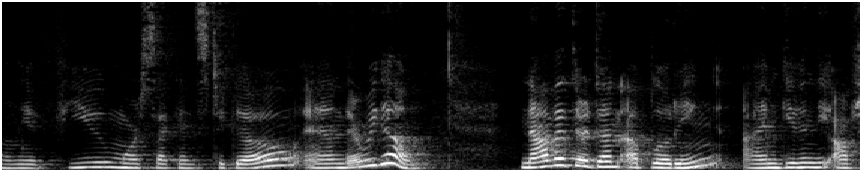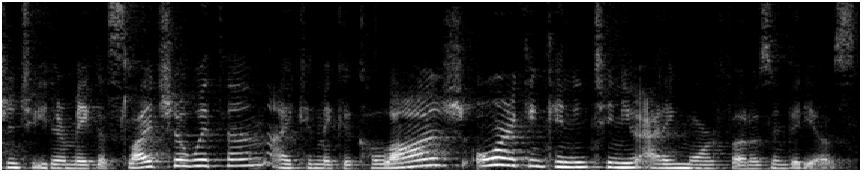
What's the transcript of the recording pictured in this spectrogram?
Only a few more seconds to go, and there we go. Now that they're done uploading, I'm given the option to either make a slideshow with them, I can make a collage, or I can continue adding more photos and videos.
